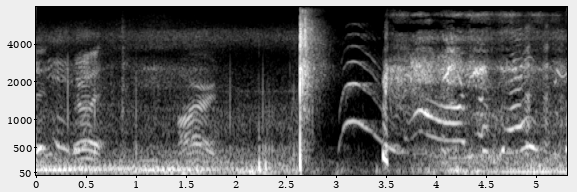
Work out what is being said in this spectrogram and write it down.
Throw it. Hard. oh, you?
